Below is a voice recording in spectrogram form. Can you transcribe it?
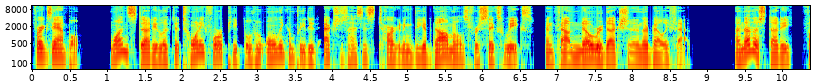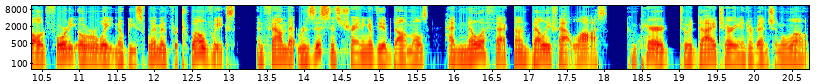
For example, one study looked at 24 people who only completed exercises targeting the abdominals for six weeks and found no reduction in their belly fat. Another study followed 40 overweight and obese women for 12 weeks and found that resistance training of the abdominals had no effect on belly fat loss compared to a dietary intervention alone.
